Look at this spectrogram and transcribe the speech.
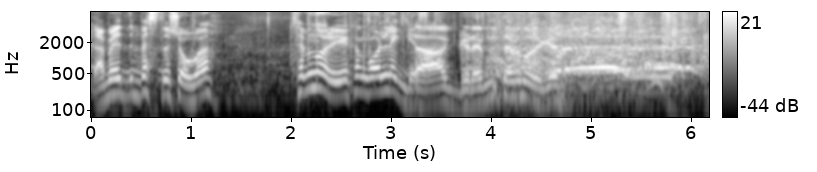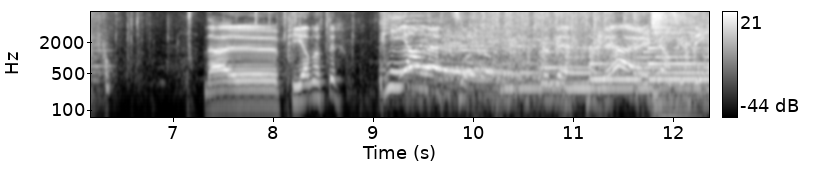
Det blir det beste showet. TV Norge kan gå og legge seg. Ja, glem TV Norge. Det er uh, peanøtter. Peanøtter! Men det, det er jo egentlig ganske digg.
